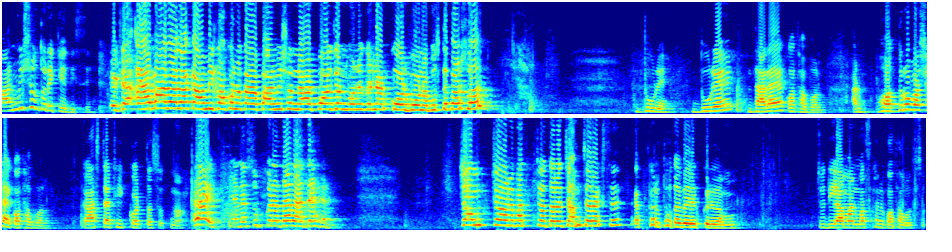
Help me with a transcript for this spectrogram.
পারমিশন তোরে কে দিছে? এটা আমার এলাকা। আমি কখনো কারও পারমিশন নেওয়ার প্রয়োজন মনে করি না আর করব না। বুঝতে পারছ? দূরে দূরে দাঁড়ায় কথা বল। আর ভদ্র ভাষায় কথা বল। কাজটা ঠিক করতেছ না। এই এনে চুপ করে দাঁড়ায় দেখেন। চামচার বাচ্চা তোরা চামচা রাখছে একবার থোতা বের করে দাম যদি আমার মাঝখানে কথা বলছো।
